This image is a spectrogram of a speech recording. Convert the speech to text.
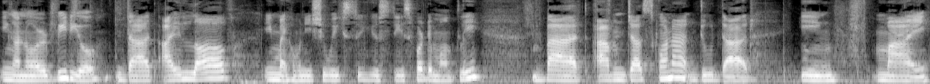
in another video that I love in my Hobonichi weeks to use this for the monthly, but I'm just gonna do that in my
